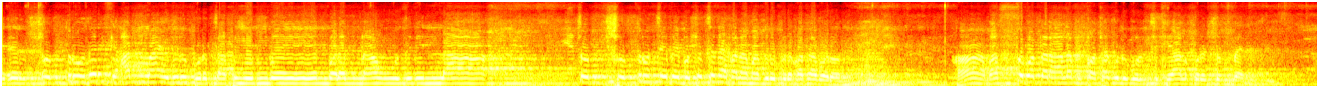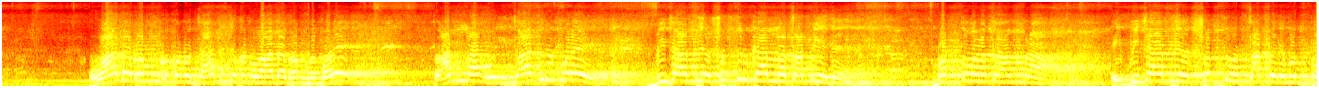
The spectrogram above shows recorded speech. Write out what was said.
এদের শত্রুদেরকে আল্লাহ এদের উপর চাপিয়ে দিবেন। বলেন শত্রু চেপে বসেছেন, এখন আমাদের উপরে কথা বলুন। হ্যাঁ বাস্তবতার আলাপ কথাগুলো বলছি, খেয়াল করে শুনবেন। ওয়াদা ভঙ্গ, কোন জাতি যখন ওয়াদা ভঙ্গ করে তো আল্লাহ ওই জাতির উপরে বিজাতীয় শত্রুকে আল্লাহ চাপিয়ে দেন। বর্তমানে তো আমরা এই বিজাতীয় শত্রুর চাপের মধ্যে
